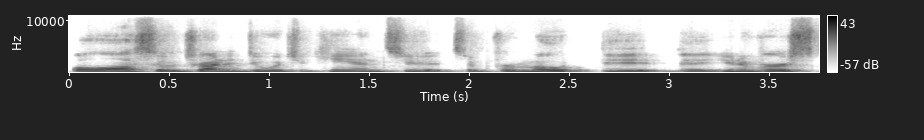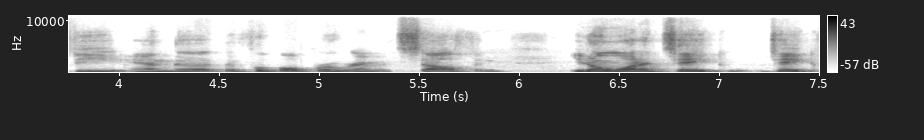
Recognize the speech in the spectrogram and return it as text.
while also trying to do what you can to to promote the the university and the the football program itself. And you don't want to take take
